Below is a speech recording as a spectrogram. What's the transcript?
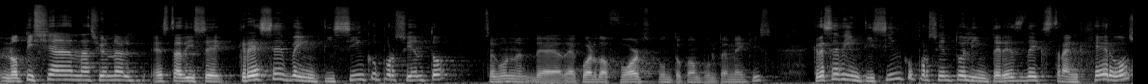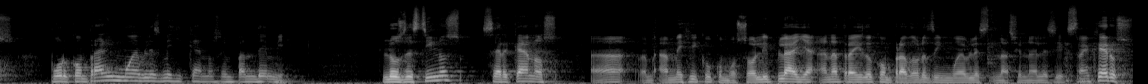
noticia nacional. Esta dice, crece 25%, según de, de acuerdo a Forbes.com.mx, crece 25% el interés de extranjeros por comprar inmuebles mexicanos en pandemia. Los destinos cercanos a, a México como Sol y Playa han atraído compradores de inmuebles nacionales y extranjeros.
